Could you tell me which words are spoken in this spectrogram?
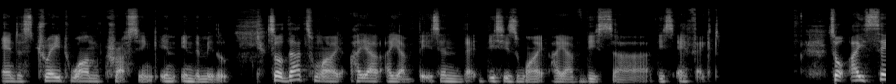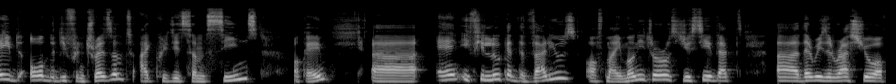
and a straight one crossing in, in the middle. So that's why I have, I have this, and this is why I have this, uh, this effect. So I saved all the different results. I created some scenes, okay? Uh, and if you look at the values of my monitors, you see that uh, there is a ratio of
